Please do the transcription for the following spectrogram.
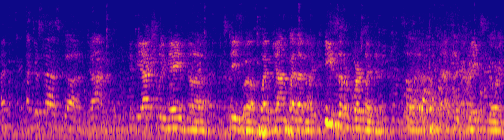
I I just asked uh, John if he actually made uh, Steve uh, play, John play that night. He said, of course I did. So that's a great story.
